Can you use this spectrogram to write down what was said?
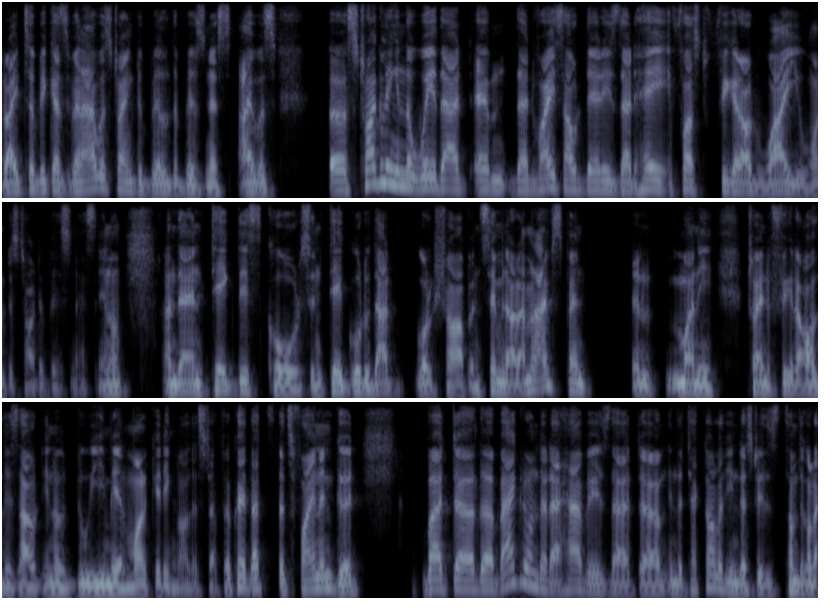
right? So because when I was trying to build the business, I was uh, struggling in the way that um, the advice out there is that hey first figure out why you want to start a business you know and then take this course and take go to that workshop and seminar. I mean i've spent uh, money trying to figure all this out you know do email marketing and all that stuff. Okay that's that's fine and good. But uh, the background that i have is that um, in the technology industry there's something called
